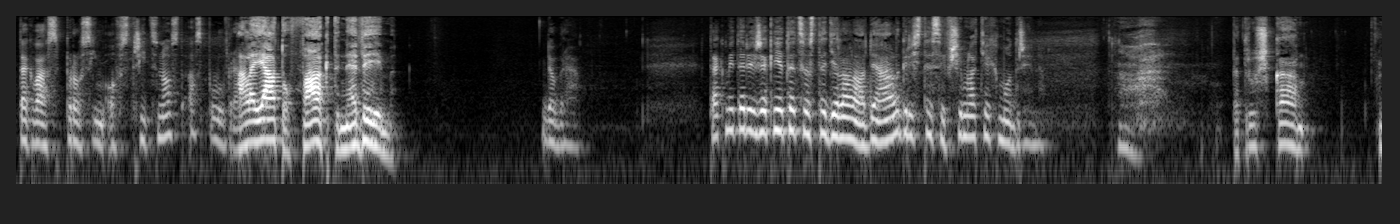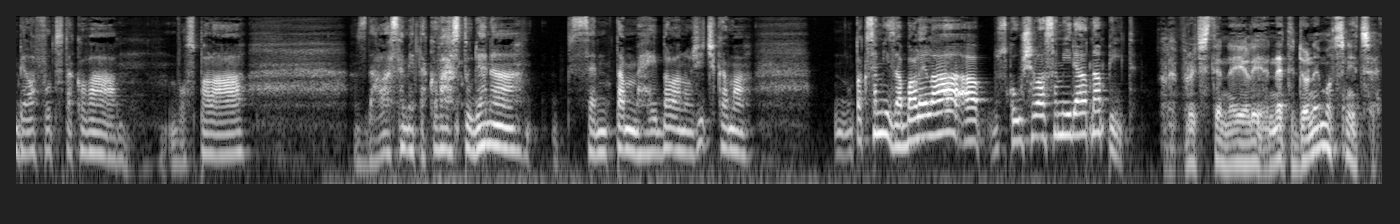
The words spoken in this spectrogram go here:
Tak vás prosím o vstřícnost a spolupráci. Ale já to fakt nevím. Dobrá. Tak mi tedy řekněte, co jste dělala dál, když jste si všimla těch modřin. Petruška byla furt taková ospalá. Zdála se mi taková studená. Jsem tam hejbala nožičkama. No, tak jsem jí zabalila a zkoušela jsem jí dát napít. Ale proč jste nejeli hned do nemocnice?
